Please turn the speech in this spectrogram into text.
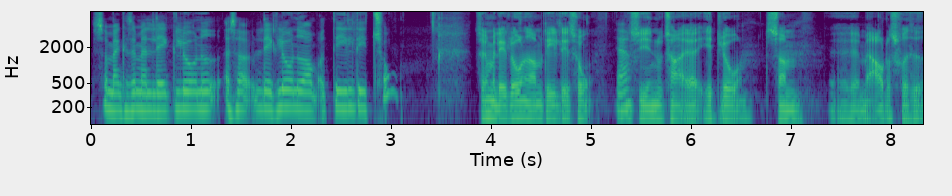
Så man kan simpelthen lægge lånet, altså lægge lånet om og dele det i to. Så kan man lægge lånet om dele det i to, Ja. og sige, nu tager jeg et lån som øh, med afdragsfrihed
